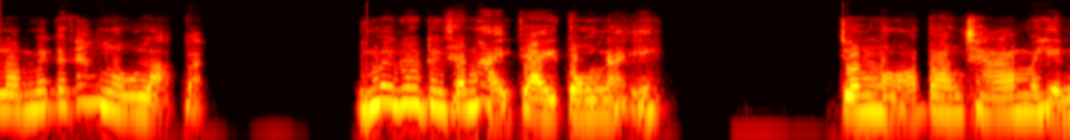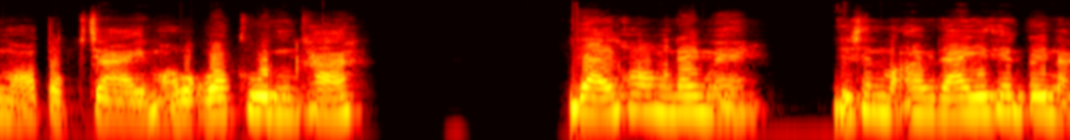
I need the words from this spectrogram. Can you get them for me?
เราไม่กระทั่งเราหลับอะ ไม่รู้ดิฉันหายใจตรงไหน จนหมอตอนเช้ามาเห็นหมอตกใจ หมอบอกว่าคุณคะย้ายห้องได้ไหมดิฉันบอกเอาได้ดิฉันไปไหน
